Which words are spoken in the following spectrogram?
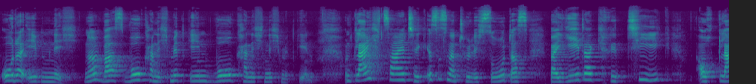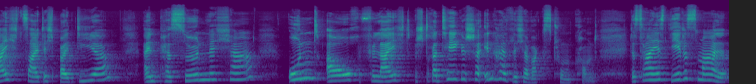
oder eben nicht? Ne? Was, wo kann ich mitgehen? Wo kann ich nicht mitgehen? Und gleichzeitig ist es natürlich so, dass bei jeder Kritik auch gleichzeitig bei dir ein persönlicher und auch vielleicht strategischer, inhaltlicher Wachstum kommt. Das heißt, jedes Mal,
